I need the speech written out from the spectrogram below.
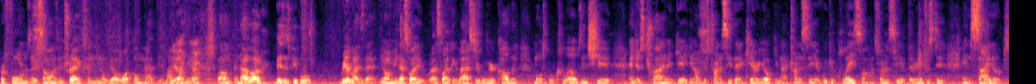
performs their songs and tracks, and you know, we all walk home happy. In my Yeah. opinion. Yeah. Um, and not a lot of business people realize that. You know what I mean? That's why that's why I think last year when we were calling multiple clubs and shit and just trying to get, you know, just trying to see if they had karaoke night, trying to see if we can play songs, trying to see if they're interested in signups.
